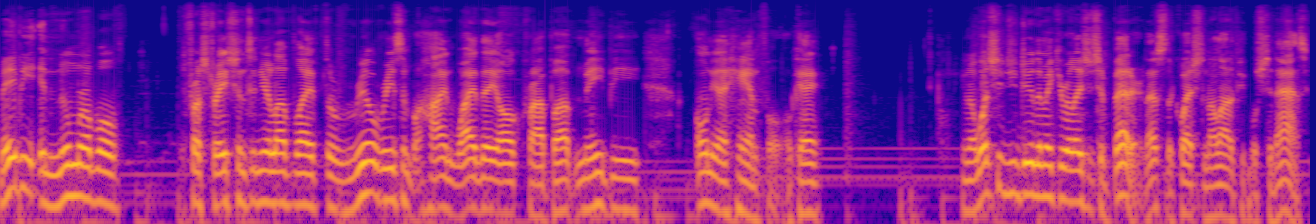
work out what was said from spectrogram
may be innumerable frustrations in your love life, the real reason behind why they all crop up may be only a handful, okay? You know, what should you do to make your relationship better? That's the question a lot of people should ask.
